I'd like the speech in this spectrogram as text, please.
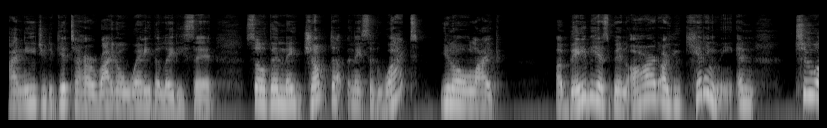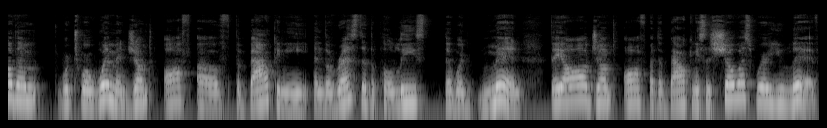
I need you to get to her right away, the lady said. So then they jumped up and they said, What? You know, like a baby has been ARD? Are you kidding me? And two of them, which were women, jumped off of the balcony, and the rest of the police that were men, they all jumped off of the balcony. Said, Show us where you live.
